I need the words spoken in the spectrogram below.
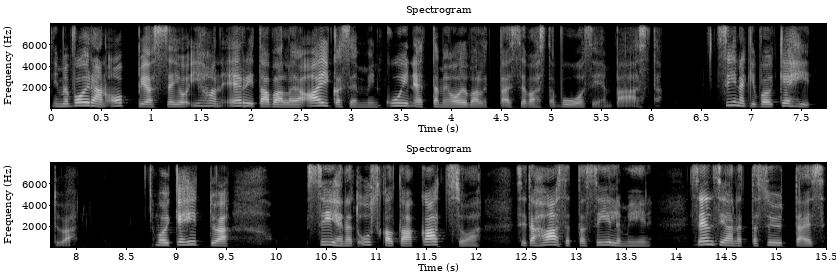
niin me voidaan oppia se jo ihan eri tavalla ja aikaisemmin kuin että me oivallettaisiin se vasta vuosien päästä. Siinäkin voi kehittyä. Voi kehittyä siihen, että uskaltaa katsoa sitä haastetta silmiin sen sijaan, että syyttäisi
